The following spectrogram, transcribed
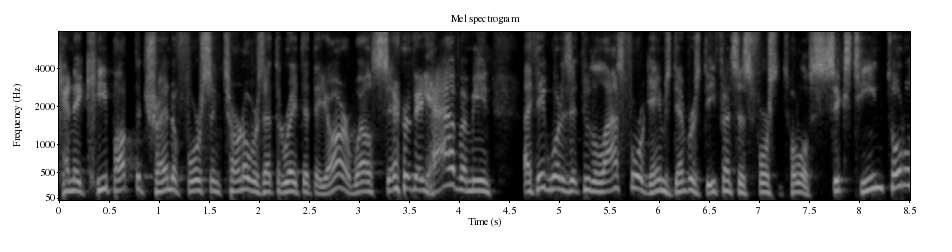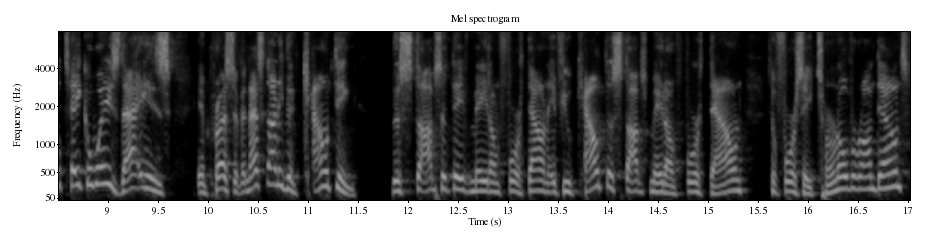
can they keep up the trend of forcing turnovers at the rate that they are? Well, Sayre, they have. I mean, I think what is it through the last four games? Denver's defense has forced a total of 16 total takeaways. That is impressive. And that's not even counting the stops that they've made on fourth down. If you count the stops made on fourth down to force a turnover on downs,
